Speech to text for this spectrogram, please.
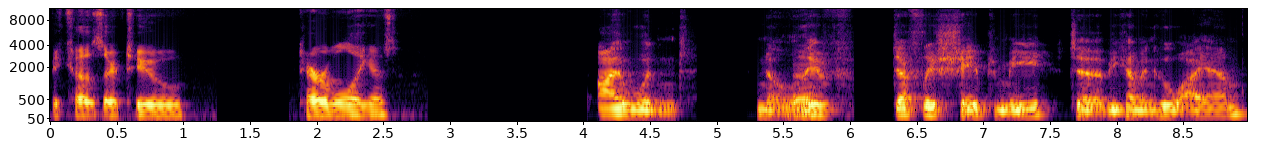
because they're too terrible? I guess. I wouldn't. No, No? they've definitely shaped me to becoming who I am.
